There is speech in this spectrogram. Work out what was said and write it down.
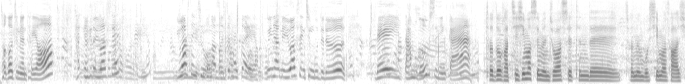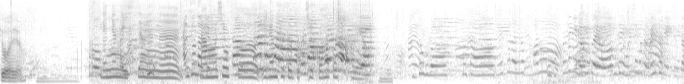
적어주면 돼요. 자, 여기도 유학생? 유학생 친구만 먼저 할 거예요. 왜냐하면 유학생 친구들은 내이 나무가 없으니까 저도 같이 심었으면 좋았을 텐데 저는 못 심어서 아쉬워요. 내년에 있으면은 안전하게 나무 심고 이름표도 붙이고 하고 싶어요. 이쪽으로 서서 선생님 여기 있어요. 선생님 우리 친구들 왼쪽에 있습니다.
